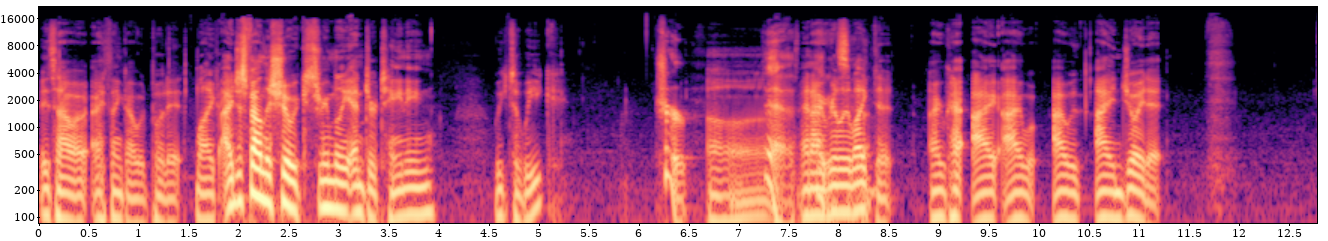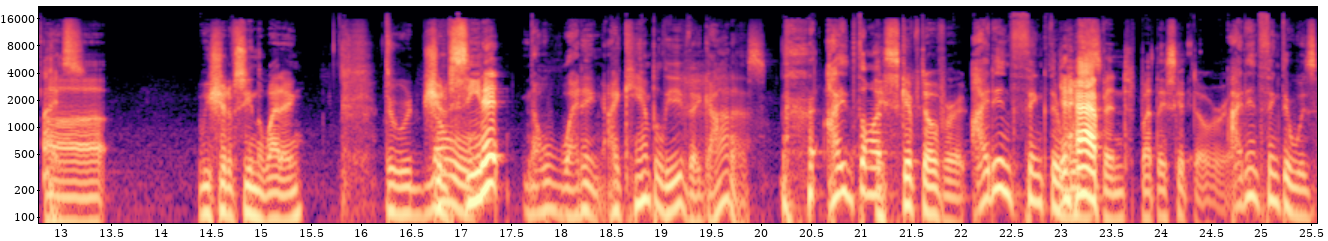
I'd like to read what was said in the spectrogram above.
Is how I think I would put it. Like I just found the show extremely entertaining week to week. Sure. Uh, Yeah, and I I, really liked that. it. I I I I I enjoyed it. Nice. Uh, we should have seen the wedding. Dude, Should have seen it. No wedding. I can't believe they got us. I thought They skipped over it. I didn't think there It was happened, but they skipped over it. I didn't think there was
